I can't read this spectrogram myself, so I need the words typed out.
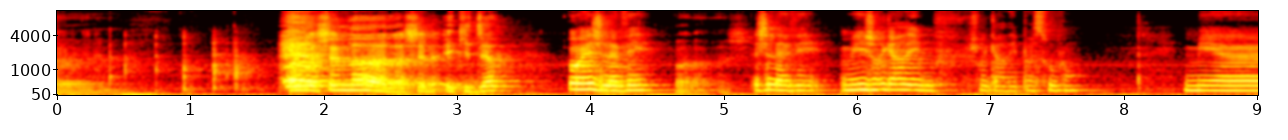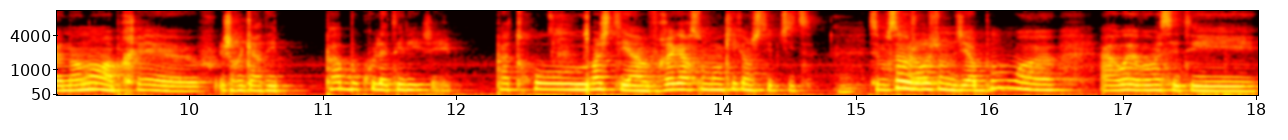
euh. Ah, la chaîne là, la chaîne Equidia? Ouais, je l'avais. Voilà. Je l'avais. Mais je regardais, ouf, je regardais pas souvent. Mais euh, non, non, après, je regardais pas beaucoup la télé. J'avais pas trop. Moi, j'étais un vrai garçon manqué quand j'étais petite. Mm. C'est pour ça aujourd'hui, je me dis, ah bon, euh, ah ouais, ouais, c'était.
